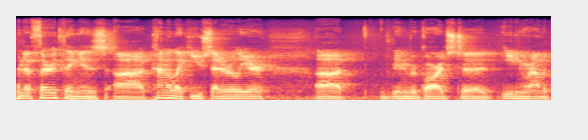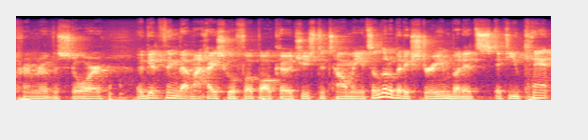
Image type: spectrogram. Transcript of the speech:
And the third thing is uh, kind of like you said earlier. Uh, in regards to eating around the perimeter of the store. A good thing that my high school football coach used to tell me, it's a little bit extreme, but it's if you can't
